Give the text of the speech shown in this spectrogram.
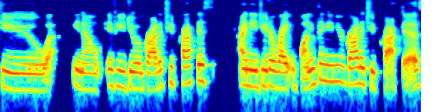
to, you know, if you do a gratitude practice, I need you to write one thing in your gratitude practice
